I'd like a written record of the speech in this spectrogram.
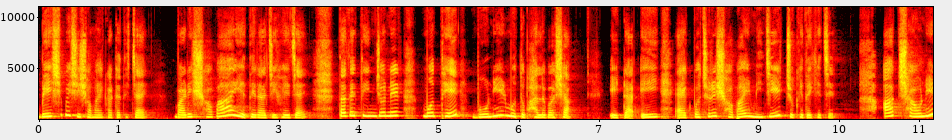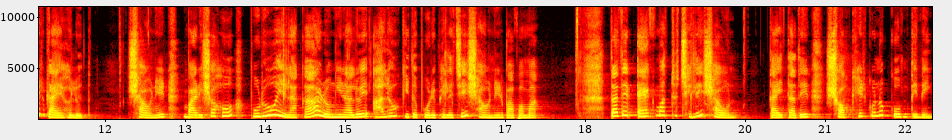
বেশি বেশি সময় কাটাতে চায়। বাড়ির সবাই এতে রাজি হয়ে যায়। তাদের তিনজনের মধ্যে বোনের মতো ভালোবাসা। এটা এই এক বছরে সবাই নিজের চোখে দেখেছে। আজ শাওনের গায়ে হলুদ। শাওনের বাড়িসহ পুরো এলাকা রঙিন আলোয় আলোকিত করে ফেলেছে শাওনের বাবা মা তাদের একমাত্র ছেলে শাওন। তাই তাদের শখের কোনো কমতি নেই।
